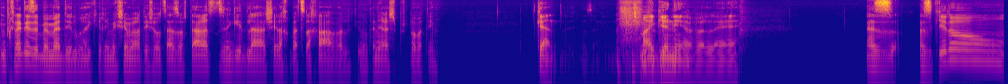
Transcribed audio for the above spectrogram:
מבחינתי זה באמת deal breaker, אם מישהי אומרת לי שרוצה לעזוב את הארץ, אז אני אגיד לה שיהיה לך בהצלחה, אבל כאילו כנראה שפשוט לא מתאים. כן, זה נשמע הגיוני, אבל אה, אז, אז כאילו,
